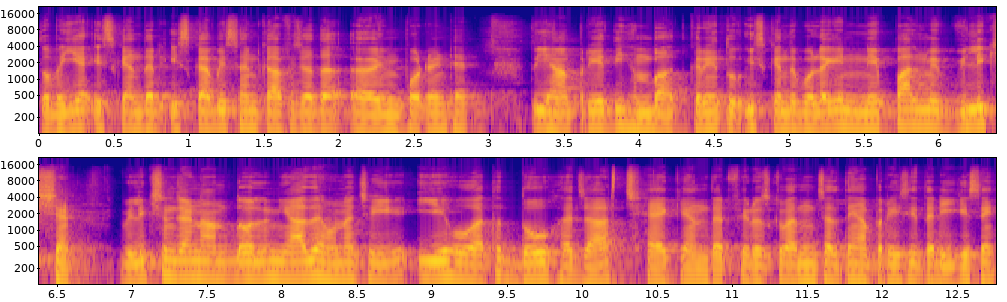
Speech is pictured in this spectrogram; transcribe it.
तो भैया, इसके अंदर, इसका भी सन काफ़ी ज़्यादा इंपॉर्टेंट है। तो यहाँ पर यदि हम बात करें तो इसके अंदर बोला गया नेपाल में विलक्षण विलक्षण जन आंदोलन याद होना चाहिए। ये हुआ था 2006 के अंदर। फिर उसके बाद में चलते हैं यहाँ पर इसी तरीके से।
